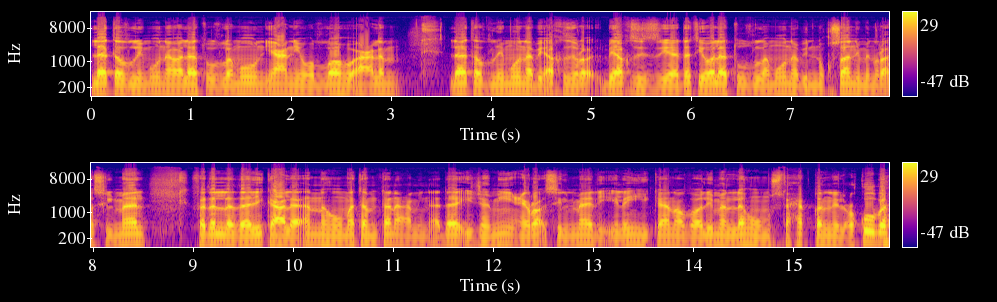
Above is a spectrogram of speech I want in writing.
لا تظلمون ولا تظلمون يعني والله أعلم. لا تظلمون بأخذ, بأخذ الزيادة ولا تظلمون بالنقصان من رأس المال. فدل ذلك على أنه متى امتنع من أداء جميع رأس المال إليه كان ظالما له مستحقا للعقوبة.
